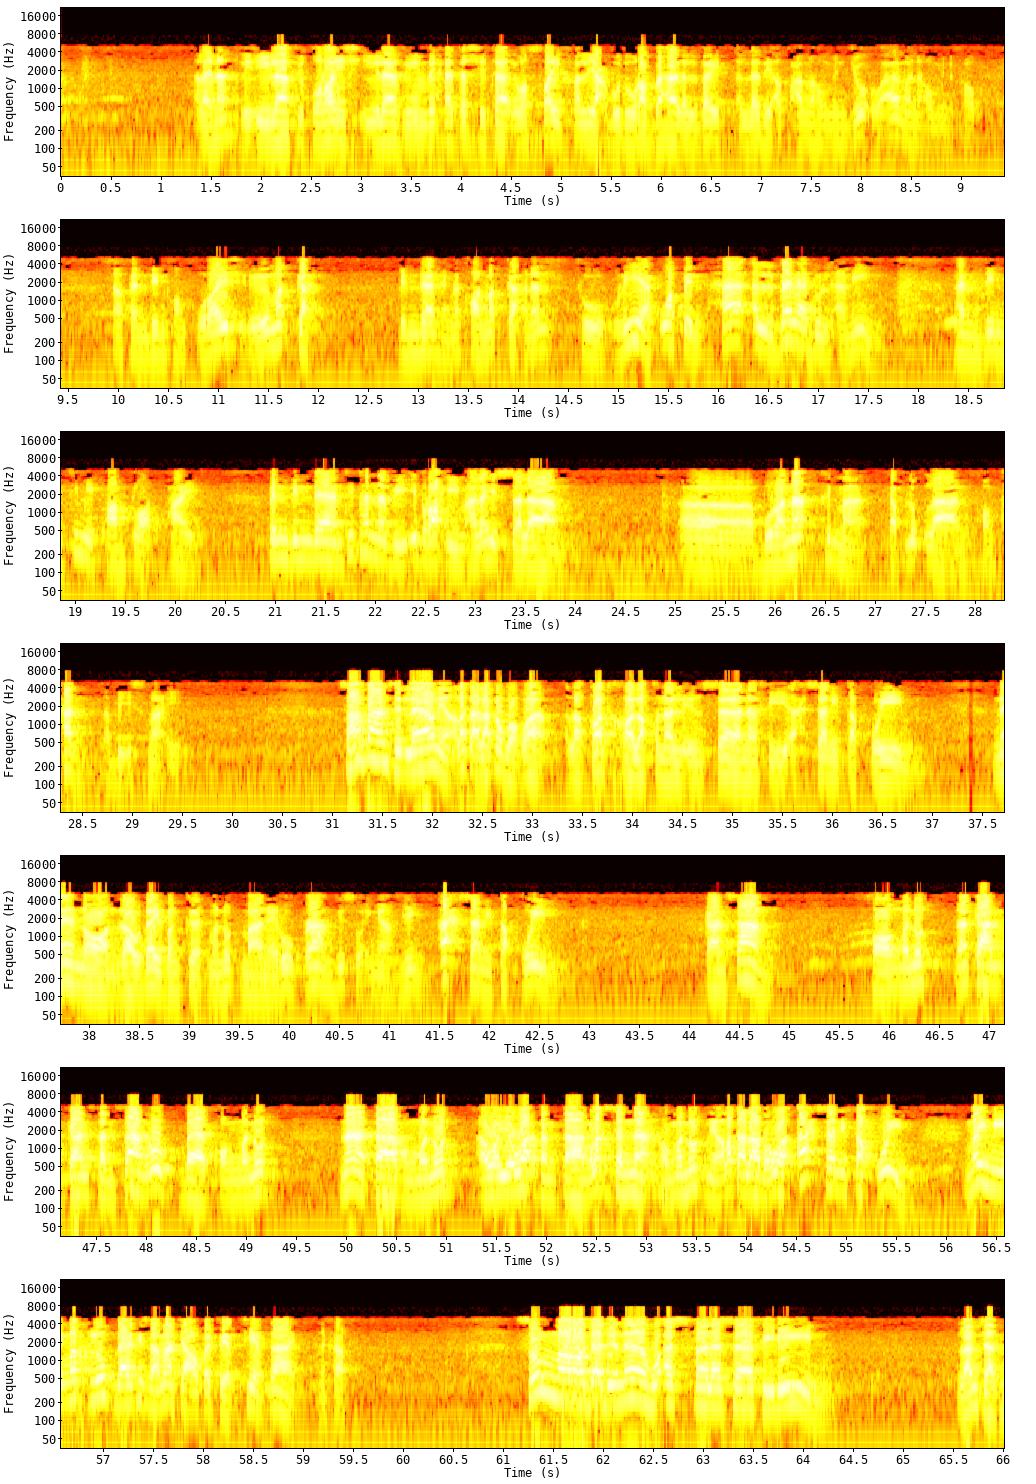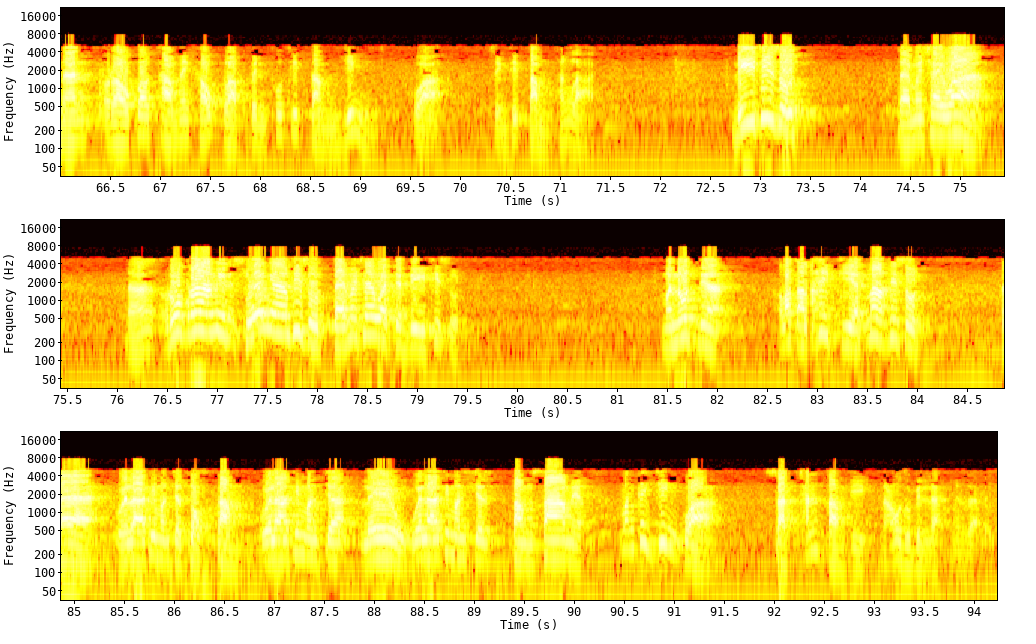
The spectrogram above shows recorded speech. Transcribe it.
อะไรนะلإيلاف قريش إيلافهم رحلة الشتاء والصيف فليعبدوا رب هذا البيت الذي أطعمهم من جوع وآمنهم من خوفแผ่นดินของกุไรชหรือมักกะดินแดนแห่งนครมักกะนั้นถูกเรียกว่าเป็นهذا البلد الأمينแผ่นดินที่มีความปลอดภัย เป็นดินแดนที่ท่านนาบีอิบราฮิมعليه السلام บูรณะขึ้นมากับลูกหลานของท่านนบีอิสมาอิลสาบานเสร็จแล้วเนี่ยالله تعالىก็บอกว่าلقد خلقنا الإنسان في أحسن تقويمแน่นอนเราได้บังเกิดมนุษย์มาในรูปร่างที่สวยงามยิ่งأحسن تقويمการสร้างของมนุษย์นะการการสรรสร้างรูปแบบของมนุษย์ หน้าตาของมนุษย์ อวัยวะต่างๆ ลักษณะของมนุษย์เนี่ยالله تعالىบอกว่าأحسن تقويمไม่มีمخلوقใดที่สามารถจะเอาไปเปรียบเทียบได้นะครับثم رددناه أسفل سافلينหลังจากนั้นเราก็ทำให้เขากลับเป็นผู้ที่ต่ำยิ่งกว่าสิ่งที่ต่ำทั้งหลาย ดีที่สุด แต่ไม่ใช่ว่านะรูปร่างนี่สวยงามที่สุด แต่ไม่ใช่ว่าจะดีที่สุด มนุษย์เนี่ยเราแต่ให้เกียรติมากที่สุด แต่เวลาที่มันจะตกต่ำเวลาที่มันจะเลว เวลาที่มันจะต่ำซามเนี่ย มันก็ยิ่งกว่าสัตว์ชั้นต่ำอีกนะأعوذ بالله من ذلك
